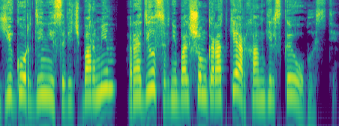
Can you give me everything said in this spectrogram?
Егор Денисович Бармин родился в небольшом городке Архангельской области.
